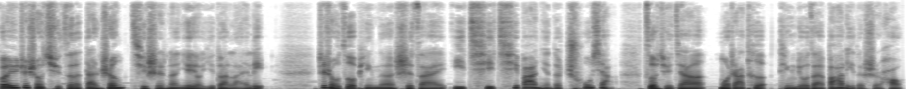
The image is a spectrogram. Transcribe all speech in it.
关于这首曲子的诞生，其实呢也有一段来历。这首作品呢是在一七七八年的初夏，作曲家莫扎特停留在巴黎的时候，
